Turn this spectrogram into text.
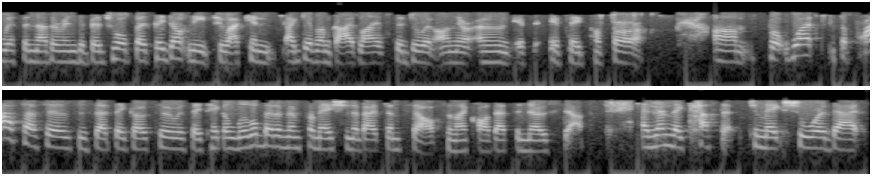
with another individual, but they don't need to. I can I give them guidelines to do it on their own if if they prefer. Um, but what the process is is that they go through is they take a little bit of information about themselves, and I call that the no step, and then they test it to make sure that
